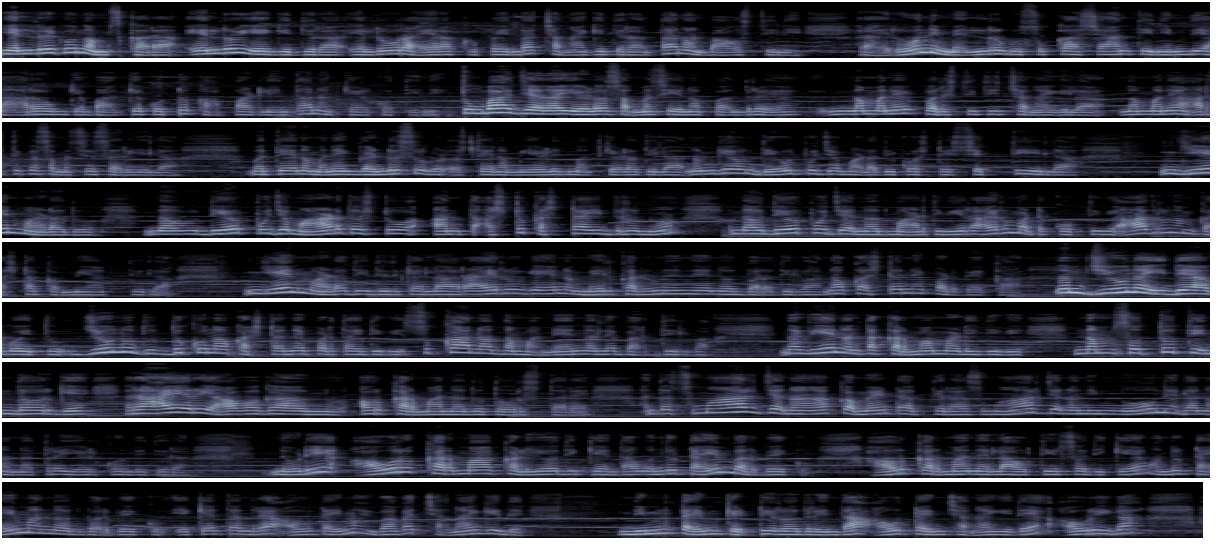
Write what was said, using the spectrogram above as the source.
ಎಲ್ರಿಗೂ ನಮಸ್ಕಾರ. ಎಲ್ಲರೂ ಹೇಗಿದ್ದೀರಾ? ಎಲ್ಲರೂ ರಾಯರ ಕೃಪೆಯಿಂದ ಚೆನ್ನಾಗಿದ್ದೀರಾ ಅಂತ ನಾನು ಭಾವಿಸ್ತೀನಿ. ರಾಯರು, ನಿಮ್ಮೆಲ್ರಿಗೂ ಸುಖ, ಶಾಂತಿ, ನೆಮ್ಮದಿ, ಆರೋಗ್ಯ, ಭಾಗ್ಯ ಕೊಟ್ಟು ಕಾಪಾಡಲಿ ಅಂತ ನಾನು ಕೇಳ್ಕೊತೀನಿ. ತುಂಬ ಜನ ಹೇಳೋ ಸಮಸ್ಯೆ ಏನಪ್ಪ ಅಂದರೆ, ನಮ್ಮನೆ ಪರಿಸ್ಥಿತಿ ಚೆನ್ನಾಗಿಲ್ಲ. ನಮ್ಮನೆ ಆರ್ಥಿಕ ಸಮಸ್ಯೆ ಸರಿ ಇಲ್ಲ. ಮತ್ತು ನಮ್ಮನೆ ಗಂಡಸರುಗಳು ಅಷ್ಟೇ ನಮ್ಗೆ ಹೇಳಿದ ಮಾತು ಕೇಳೋದಿಲ್ಲ. ನಮಗೆ ಒಂದು ದೇವ್ರ ಪೂಜೆ ಮಾಡೋದಕ್ಕೂ ಅಷ್ಟೇ ಶಕ್ತಿ ಇಲ್ಲ. ಏನು ಮಾಡೋದು? ನಾವು ದೇವ್ರ ಪೂಜೆ ಮಾಡಿದಷ್ಟು ಅಂತ ಅಷ್ಟು ಕಷ್ಟ ಇದ್ರೂ ನಾವು ದೇವ್ರ ಪೂಜೆ ಅನ್ನೋದು ಮಾಡ್ತೀವಿ, ರಾಯರ ಮಠಕ್ಕೆ ಹೋಗ್ತೀವಿ, ಆದರೂ ನಮ್ಮ ಕಷ್ಟ ಕಮ್ಮಿ ಆಗ್ತಿಲ್ಲ. ಏನು ಮಾಡೋದು ಇದಕ್ಕೆಲ್ಲ? ರಾಯರಿಗೆ ನಮ್ಮ ಮೇಲೆ ಕರುಣೆ ಅನ್ನೋದು ಬರೋದಿಲ್ಲ ನಾವು ಕಷ್ಟನೇ ಪಡಬೇಕಾ? ನಮ್ಮ ಜೀವನ ಇದೇ ಆಗೋಯ್ತು. ಜೀವನದ ಉದ್ದಕ್ಕೂ ನಾವು ಕಷ್ಟನೇ ಪಡ್ತಾ ಇದ್ದೀವಿ. ಸುಖ ಅನ್ನೋದು ನಮ್ಮ ಮನೆಯಲ್ಲೇ ಬರ್ತಿಲ್ವ ನಾವೇನಂತ ಕರ್ಮ ಮಾಡಿದ್ದೀವಿ? ನಮ್ಮ ಸೊತ್ತು ತಿಂದವ್ರಿಗೆ ರಾಯರು ಯಾವಾಗ ಅವ್ರ ಕರ್ಮ ಅನ್ನೋದು ತೋರಿಸ್ತಾರೆ? ಅಂತ ಸುಮಾರು ಜನ ಕಮೆಂಟ್ ಆಗ್ತೀರಾ ಸುಮಾರು ಜನ ನಿಮ್ಮ ನೋವನ್ನೆಲ್ಲ ನನ್ನ ಹತ್ರ ಹೇಳ್ಕೊಂಡಿದ್ದೀರ? ನೋಡಿ, ಅವ್ರ ಕರ್ಮ ಕಳಿಯೋದಕ್ಕೆ ಅಂತ ಒಂದು ಟೈಮ್ ಬರಬೇಕು. ಅವ್ರ ಕರ್ಮನೆಲ್ಲ ಅವ್ರು ತೀರ್ಸೋದಕ್ಕೆ ಒಂದು ಟೈಮ್ ಅನ್ನೋದು ಬರಬೇಕು. ಏಕೆಂತಂದರೆ ಅವ್ರ ಟೈಮು ಇವಾಗ ಚೆನ್ನಾಗಿದೆ. ನಿಮ್ಮ ಟೈಮ್ ಕೆಟ್ಟಿರೋದ್ರಿಂದ ಅವ್ರ ಟೈಮ್ ಚೆನ್ನಾಗಿದೆ, ಅವರೀಗ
